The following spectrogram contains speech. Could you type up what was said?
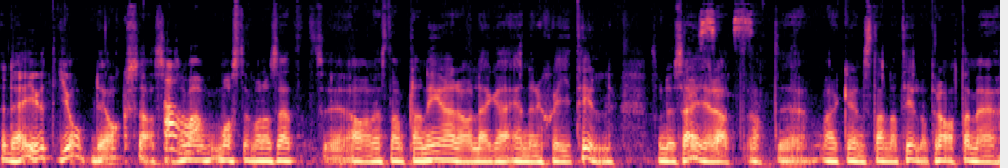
Det är ju ett jobb det också, alltså, så man måste på något sätt ja, nästan planera och lägga energi till. Som du säger, Precis. att, att verkligen stanna till och prata med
